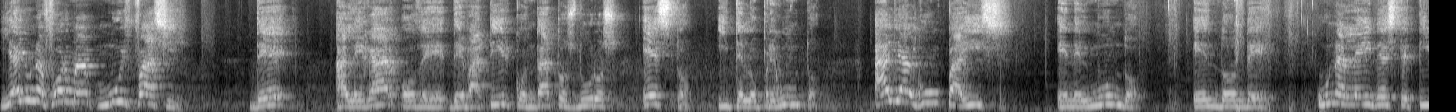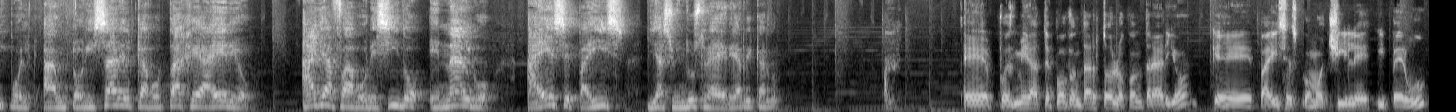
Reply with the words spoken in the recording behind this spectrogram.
Y hay una forma muy fácil de alegar o de debatir con datos duros esto, y te lo pregunto, ¿hay algún país en el mundo en donde una ley de este tipo, el autorizar el cabotaje aéreo, haya favorecido en algo a ese país y a su industria aérea, Ricardo? Eh, pues mira, te puedo contar todo lo contrario, que países como Chile y Perú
